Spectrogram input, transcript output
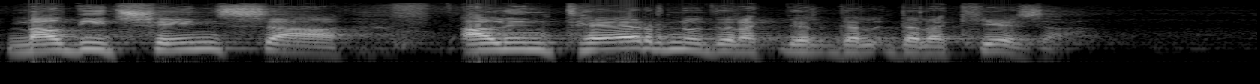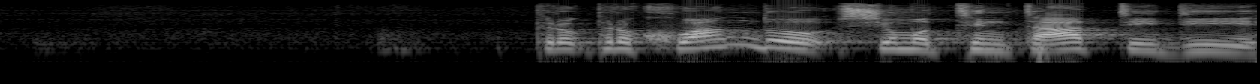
maldicenza all'interno della, della, della Chiesa. Però, però quando siamo tentati di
